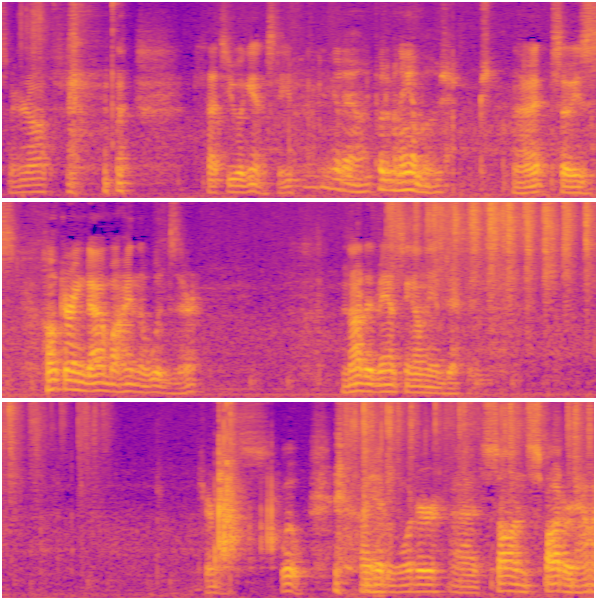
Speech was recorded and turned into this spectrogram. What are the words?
Smirnov. That's you again, Steve. Go down. You put him in ambush. Alright, so he's hunkering down behind the woods there. Not advancing on the objective. Germans. Whoa. I have an order. Uh, Son spotter now.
